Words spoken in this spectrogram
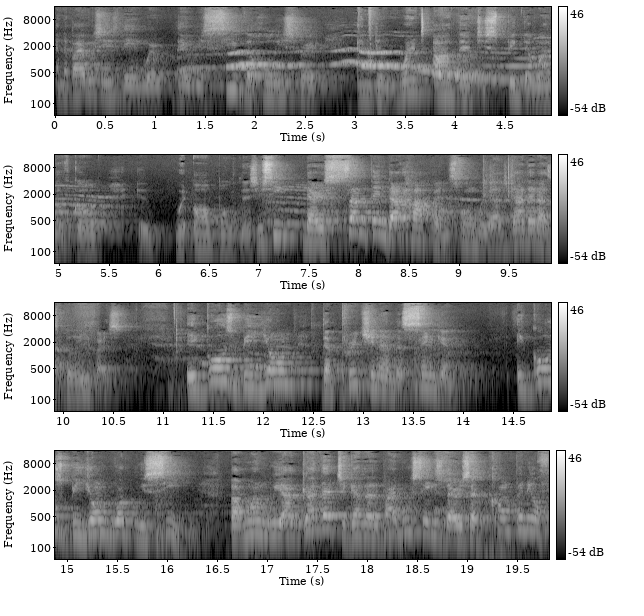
and the Bible says they were they received the Holy Spirit and they went out there to speak the word of God eh, with all boldness. You see, there is something that happens when we are gathered as believers. It goes beyond the preaching and the singing, it goes beyond what we see. But when we are gathered together, the Bible says there is a company of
